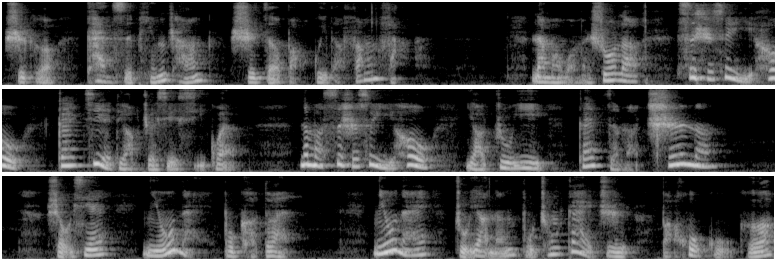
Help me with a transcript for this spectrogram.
是个看似平常实则宝贵的方法。那么我们说了，四十岁以后。该戒掉这些习惯，那么四十岁以后要注意该怎么吃呢？首先，牛奶不可断。牛奶主要能补充钙质，保护骨骼，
